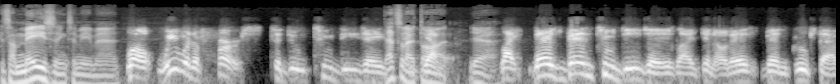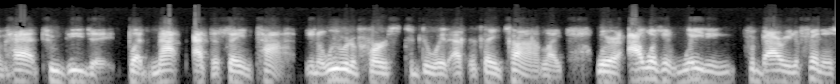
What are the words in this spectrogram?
it's amazing to me, man. Well, we were the first to do two DJs. That's what I thought. Yeah. Like, there's been two DJs. Like, you know, there's been groups that have had two DJs, but not at the same time. You know, we were the first to do it at the same time. Like, where I wasn't waiting for Barry to finish,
